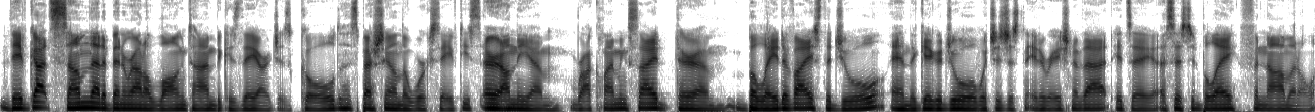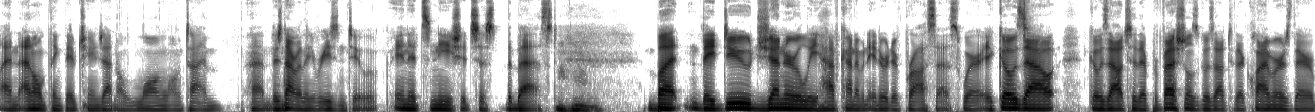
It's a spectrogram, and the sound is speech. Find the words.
they've got some that have been around a long time because they are just gold, especially on the work safety or on the um, rock climbing side. Their um, belay device, the Jul, and the Giga Jul, which is just an iteration of that. It's a assisted belay, phenomenal, and I don't think they've changed that in a long, long time. Uh, there's not really a reason to. In its niche, it's just the best. But they do generally have kind of an iterative process where it goes out goes out to their professionals goes out to their climbers their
